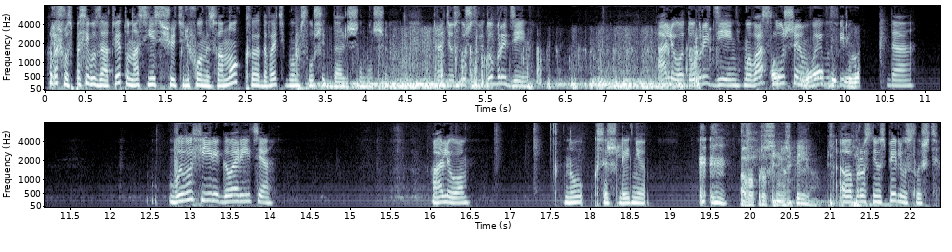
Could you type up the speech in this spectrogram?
Хорошо, спасибо за ответ. У нас есть еще телефонный звонок. Давайте будем слушать дальше наших радиослушателей. Добрый день. Алло, добрый день. Мы вас слушаем. Вы в эфире. Да. Вы в эфире, говорите. Алло. Ну, к сожалению... А вопросы не успели? А вопрос не успели услышать?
